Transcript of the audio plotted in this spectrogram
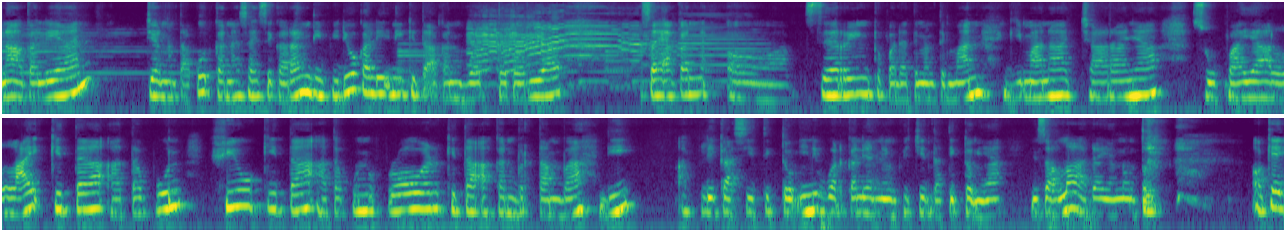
Nah kalian jangan takut karena saya sekarang di video kali ini kita akan buat tutorial saya akan uh, sharing kepada teman-teman gimana caranya supaya like kita ataupun view kita ataupun follower kita akan bertambah di aplikasi TikTok ini buat kalian yang pecinta TikTok ya. Insya Allah ada yang nonton. Oke, okay.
